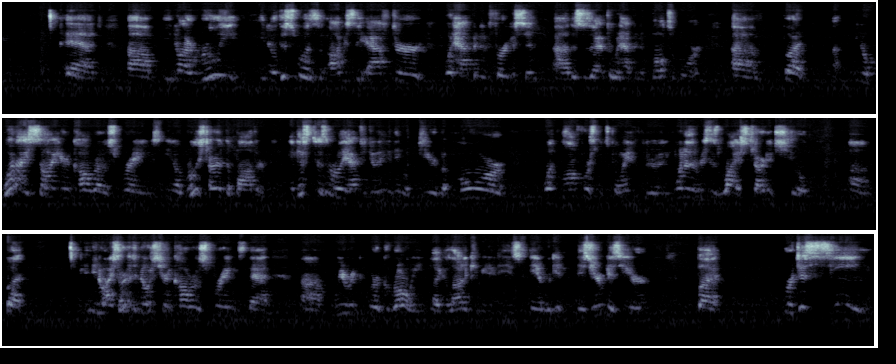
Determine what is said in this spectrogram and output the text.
and um, you know, I really, you know, this was obviously after what happened in Ferguson. Uh, this is after what happened in Baltimore. Um, but uh, you know, what I saw here in Colorado Springs, you know, really started to bother me. And this doesn't really have to do anything with gear, but more what law enforcement's going through. And one of the reasons why I started Shield. Um, but you know, I started to notice here in Colorado Springs that um, we were, we're growing like a lot of communities, and we're getting busier busier. But we're just seeing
